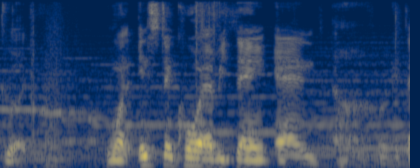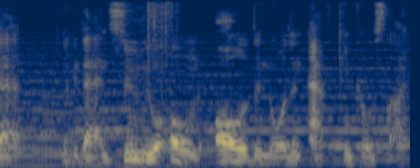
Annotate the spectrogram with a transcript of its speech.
Good. We want instant core everything, and oh, look at that. Look at that. And soon we will own all of the northern African coastline.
